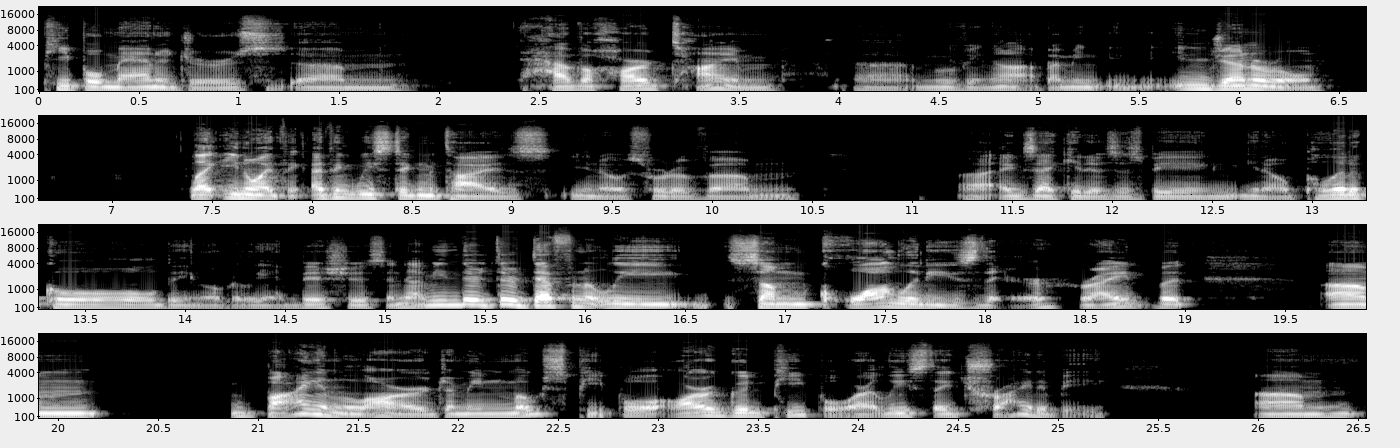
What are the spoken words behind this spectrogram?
people managers um, have a hard time uh, moving up. I mean, in general, like you know, I think I think we stigmatize you know sort of um, uh, executives as being you know political, being overly ambitious, and I mean there there are definitely some qualities there, right? But um, by and large, I mean, most people are good people, or at least they try to be. Um,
